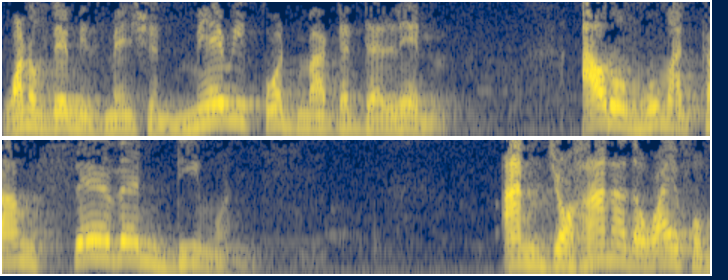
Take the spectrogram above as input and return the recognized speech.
one of them is mentioned Mary called Magdalene, out of whom had come seven demons. And Johanna, the wife of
